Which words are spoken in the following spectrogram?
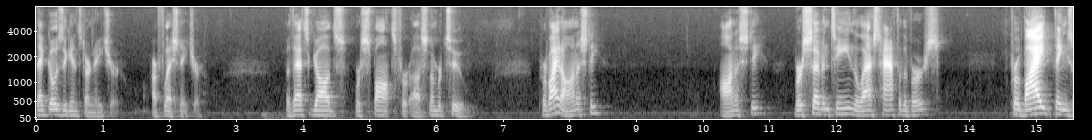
That goes against our nature, our flesh nature. But that's God's response for us. Number two, provide honesty. Honesty. Verse 17, the last half of the verse provide things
